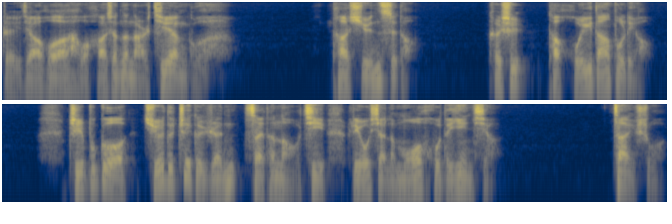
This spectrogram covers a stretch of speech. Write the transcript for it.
这家伙我好像在哪儿见过。他寻思道，可是他回答不了，只不过觉得这个人在他脑际留下了模糊的印象。再说，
